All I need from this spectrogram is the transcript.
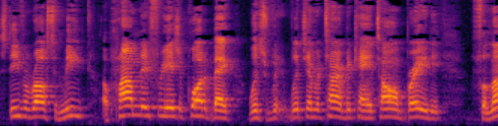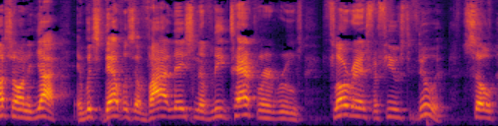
Stephen Ross to meet a prominent free agent quarterback, which which in return became Tom Brady for lunch on the yacht, in which that was a violation of league tampering rules. Flores refused to do it. So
